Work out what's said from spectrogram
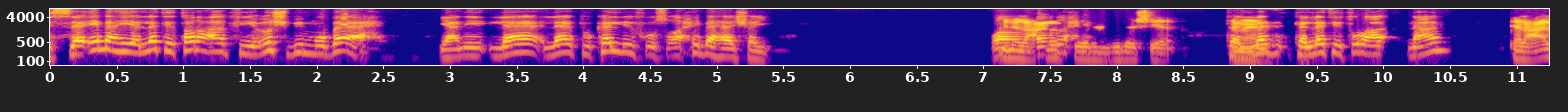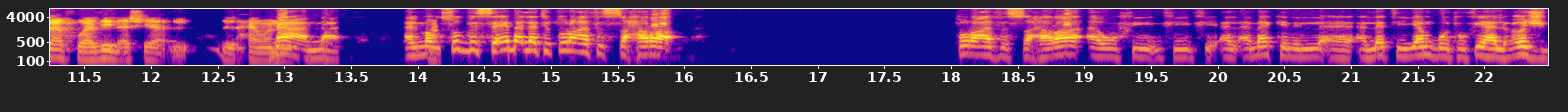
السائمة هي التي ترعى في عشب مباح يعني لا لا تكلف صاحبها شيء. من العلف وهذه الأشياء. كالتي ترعى نعم؟ كالعلف وهذه الأشياء للحيوانات. نعم نعم. المقصود بالسائمة التي ترعى في الصحراء. ترعى في الصحراء أو في في في الأماكن التي ينبت فيها العشب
